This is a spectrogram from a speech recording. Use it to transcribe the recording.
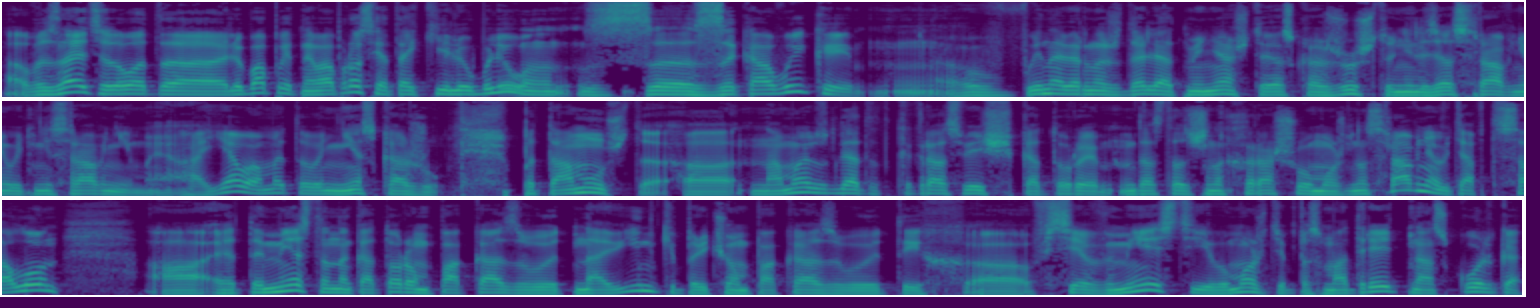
А вы знаете, вот э, любопытный вопрос, я такие люблю. С заковыкой вы, наверное, ждали от меня, что я скажу, что нельзя сравнивать несравнимые. А я вам этого не скажу. Потому что, э, на мой взгляд, это как раз вещи, которые достаточно хорошо можно сравнивать. Автосалон а, — это место, на котором показывают новинки, причем показывают их э, все вместе, и вы можете посмотреть, насколько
